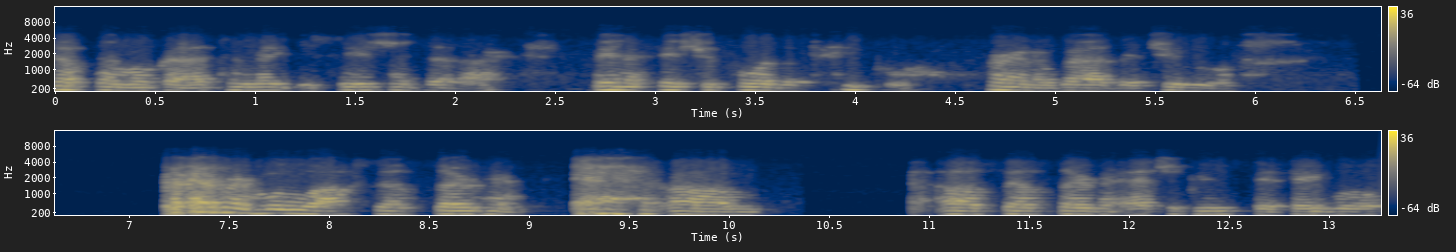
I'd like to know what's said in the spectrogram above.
help them, oh God, to make decisions that are beneficial for the people. Praying, oh God, that you will remove all self-serving um, self-serving attributes that they will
